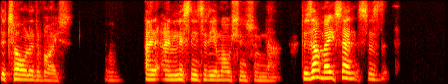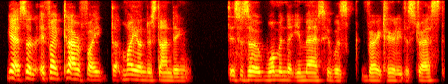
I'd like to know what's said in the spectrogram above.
the tone of the voice, mm. and and listening to the emotions from that. Does that make sense? As yeah. So if I clarify that, my understanding, this was a woman that you met who was very clearly distressed.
